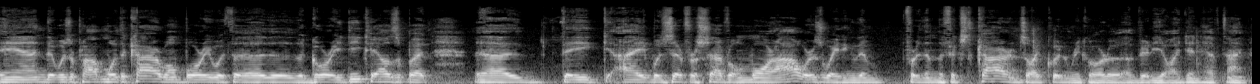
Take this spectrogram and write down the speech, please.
and there was a problem with the car. I won't bore you with the, the, the gory details, but uh, they I was there for several more hours waiting them for them to fix the car, and so I couldn't record a, a video. I didn't have time.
